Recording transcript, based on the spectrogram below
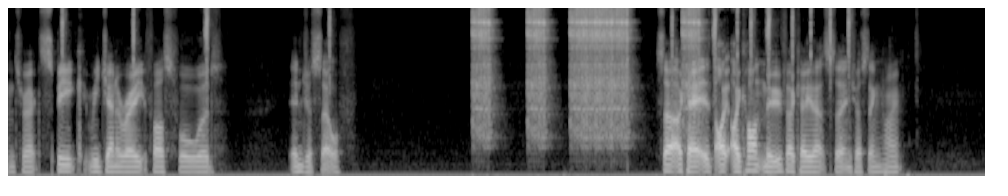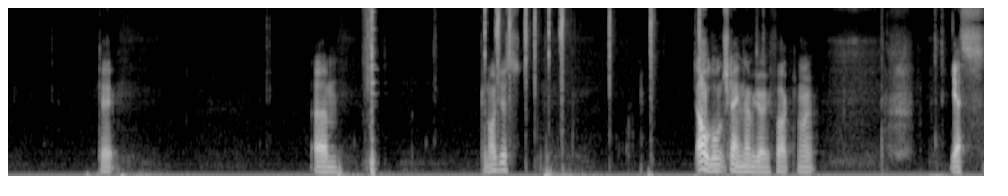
interact, speak, regenerate, fast forward, injure self. So okay, I I can't move. Okay, that's uh, interesting. Right. Okay. Um. Can I just... Oh, launch game, there we go, fuck, alright. Yes.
